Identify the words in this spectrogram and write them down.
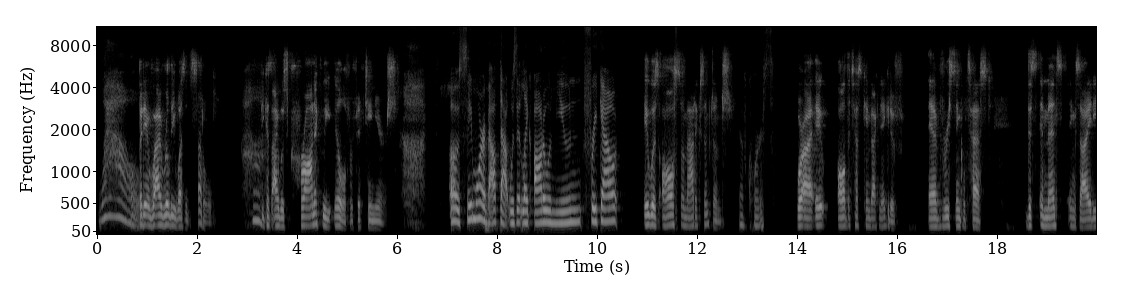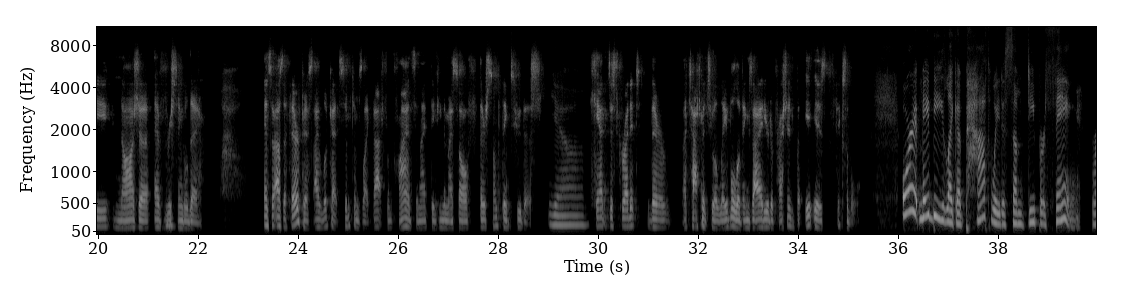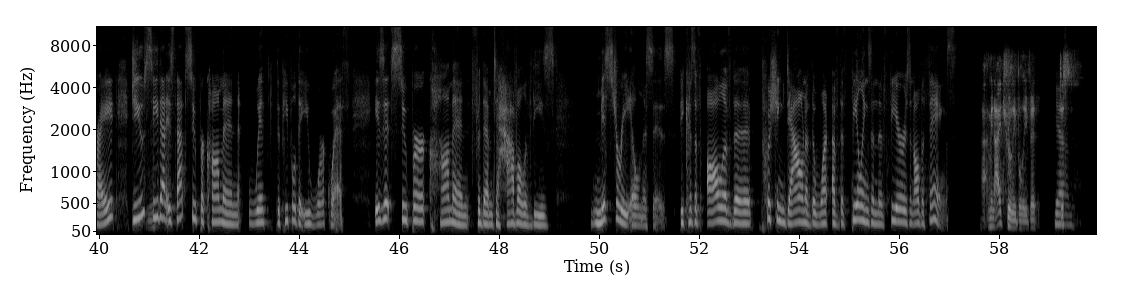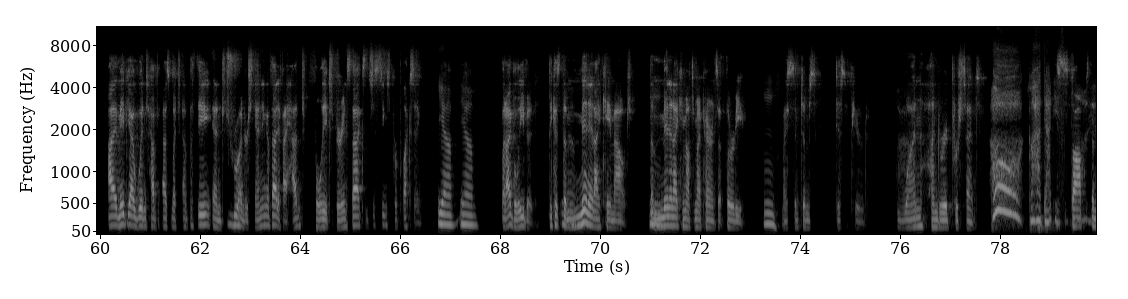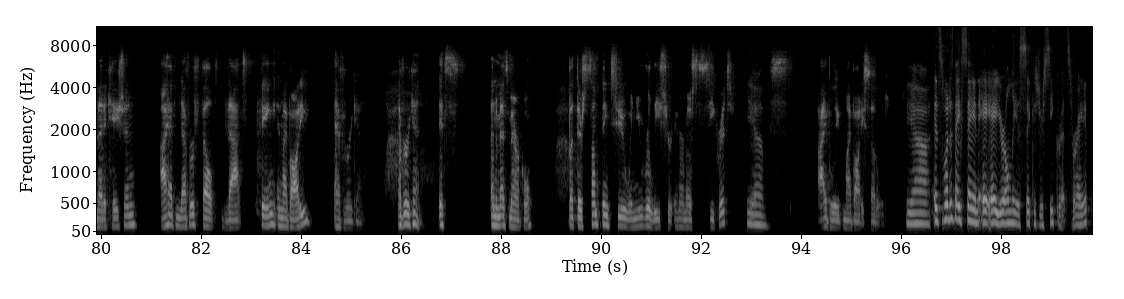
Wow. But it, I really wasn't settled huh. because I was chronically ill for 15 years. Oh, say more about that. Was it like autoimmune freak out? It was all somatic symptoms. Of course. Where I, it, all the tests came back negative. Every single test. This immense anxiety, nausea every mm. single day. And so as a therapist, I look at symptoms like that from clients and I'm thinking to myself, there's something to this. Yeah. Can't discredit their attachment to a label of anxiety or depression, but it is fixable. Or it may be like a pathway to some deeper thing, right? Do you mm-hmm. see that? Is that super common with the people that you work with? Is it super common for them to have all of these? Mystery illnesses because of all of the pushing down of the one of the feelings and the fears and all the things. I mean, I truly believe it. Yeah. Just I maybe I wouldn't have as much empathy and true mm-hmm. understanding of that if I hadn't fully experienced that because it just seems perplexing. Yeah, yeah. But I believe it because the yeah. minute I came out The mm. minute I came out to my parents at 30, mm. my symptoms disappeared. 100%. Oh, God, that is stopped the medication. I have never felt that thing in my body ever again. Wow. Ever again. It's an immense miracle. Wow. But there's something to when you release your innermost secret. Yeah. I believe my body settled. Yeah. It's what did they say in AA? You're only as sick as your secrets, right?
